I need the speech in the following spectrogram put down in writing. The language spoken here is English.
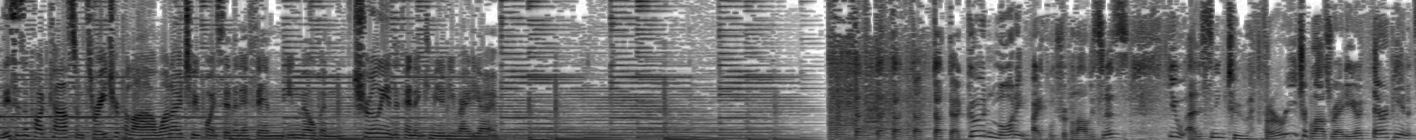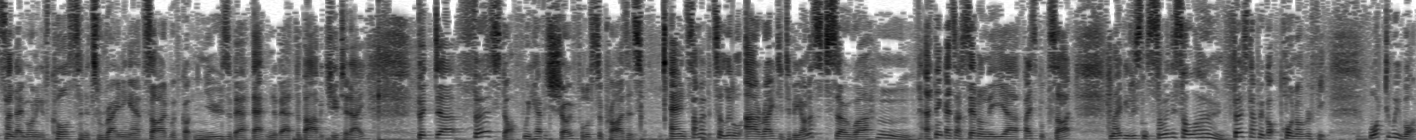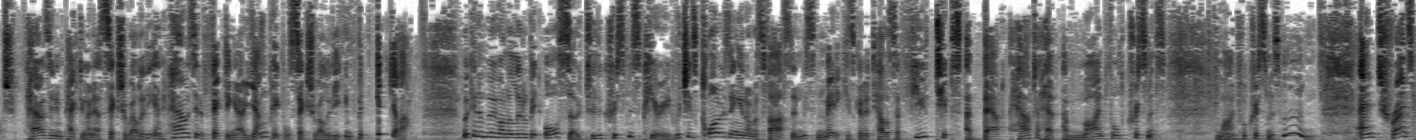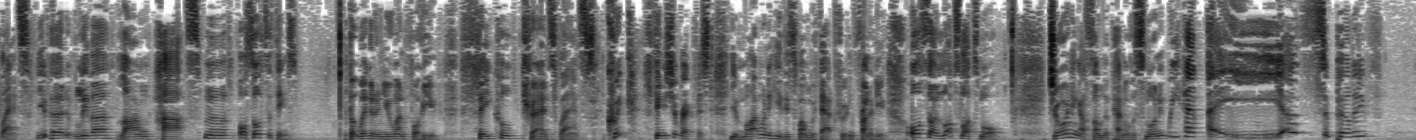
This is a podcast from 3RRR 102.7 FM in Melbourne, truly independent community radio. Good morning, faithful Triple R listeners. You are listening to 3 Triple R's Radio Therapy, and it's Sunday morning, of course, and it's raining outside. We've got news about that and about the barbecue today. But uh, first off, we have a show full of surprises, and some of it's a little R-rated, to be honest. So, uh, hmm, I think, as I said on the uh, Facebook site, maybe listen to some of this alone. First up, we've got pornography. What do we watch? How is it impacting on our sexuality, and how is it affecting our young people's sexuality in particular? We're going to move on a little bit also to the Christmas period, which is closing in on us fast, and Miss Medic is going to tell us a few tips about how to have a mindful Christmas. Mindful Christmas. Hmm. And transplants. You've heard of liver, lung, hearts, uh, all sorts of things. But we've got a new one for you. Fecal transplants. Quick, finish your breakfast. You might want to hear this one without food in front of you. Also, lots, lots more. Joining us on the panel this morning, we have a uh, superlative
